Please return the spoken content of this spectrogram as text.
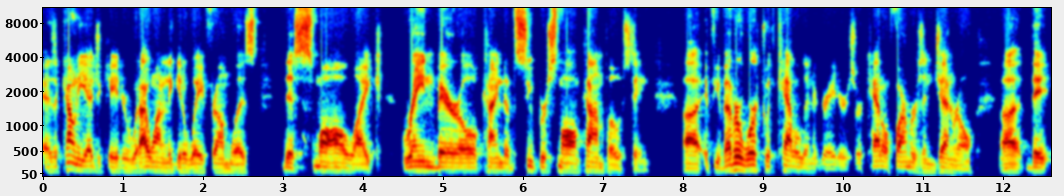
as a county educator, what I wanted to get away from was this small, like rain barrel kind of super small composting. Uh, if you've ever worked with cattle integrators or cattle farmers in general, uh, they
